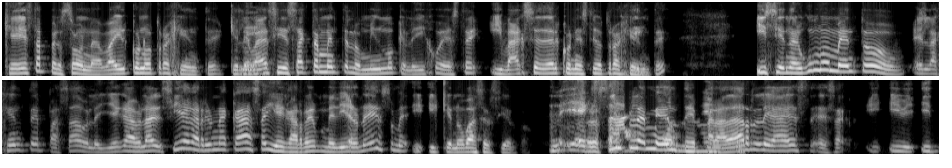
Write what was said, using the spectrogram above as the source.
Que esta persona va a ir con otro agente que le va a decir exactamente lo mismo que le dijo este y va a acceder con este otro agente. Y si en algún momento el agente pasado le llega a hablar, sí, agarré una casa y agarré, me dieron eso y, que no va a ser cierto. Pero simplemente para darle a este, esa, y, y,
